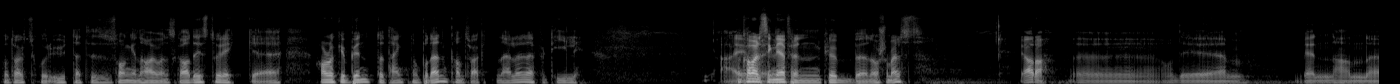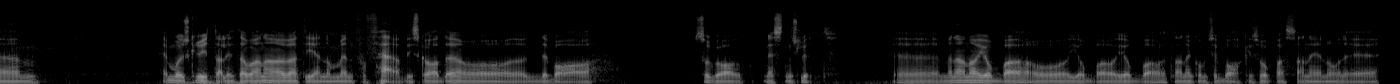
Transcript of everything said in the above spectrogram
kontrakt som går ut etter sesongen, har jo en skadehistorikk. Uh, har dere begynt å tenke noe på den kontrakten, eller er det for tidlig? Nei, Han kan vel eh, signere for en klubb eh, når som helst? Ja da. Uh, og det eh, Ben, han eh, Jeg må jo skryte litt av han har vært igjennom en forferdelig skade, og det var sågar nesten slutt. Uh, men han har jobba og jobba og jobba, at han er kommet tilbake såpass han er nå, det er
